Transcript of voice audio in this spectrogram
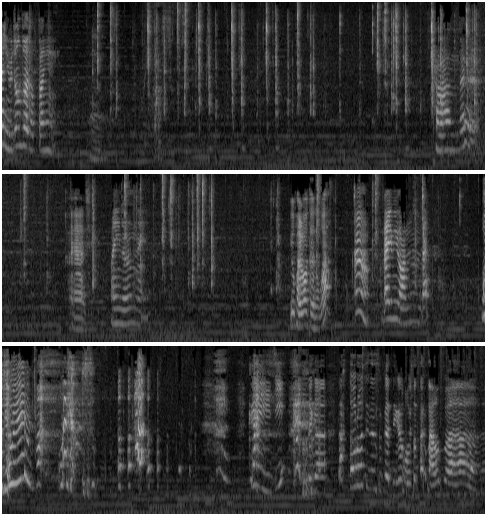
일단 이 정도야 적당히. 응. 알았어. 잘하는데, 가야지. 많이 늘었네. 이거 밟아도 되는 거야? 응, 나 이미 왔는데. 어디야? 왜? 어디 갔어? 그래이지? 내가 딱 떨어지는 순간 네가 거기서 딱 나온 거야.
